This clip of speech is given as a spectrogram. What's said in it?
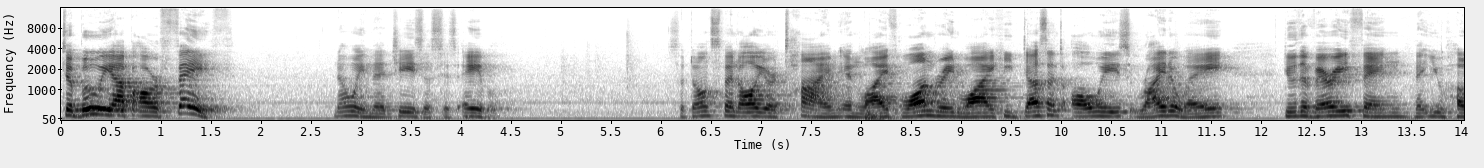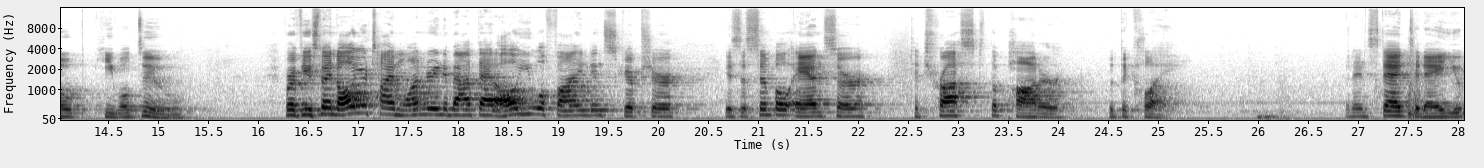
to buoy up our faith, knowing that Jesus is able. So don't spend all your time in life wondering why He doesn't always right away do the very thing that you hope He will do. For if you spend all your time wondering about that, all you will find in Scripture is the simple answer to trust the potter with the clay. But instead, today, you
